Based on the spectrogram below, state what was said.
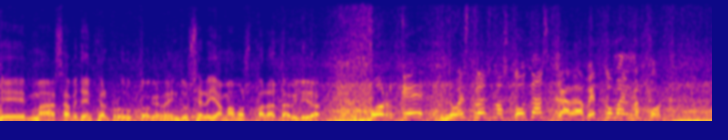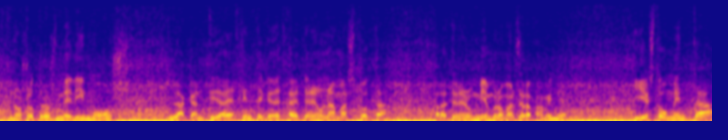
eh, más apetencia al producto, que en la industria le llamamos palatabilidad. Porque nuestras mascotas cada vez comen mejor. Nosotros medimos la cantidad de gente que deja de tener una mascota para tener un miembro más de la familia. Y esto aumenta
